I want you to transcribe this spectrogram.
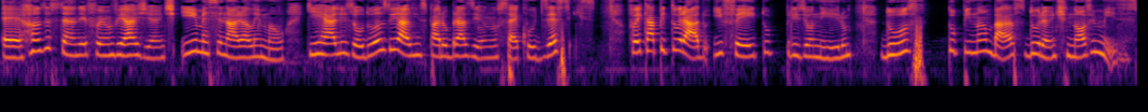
É, Hans Stanley foi um viajante e mercenário alemão que realizou duas viagens para o Brasil no século XVI. Foi capturado e feito prisioneiro dos Tupinambás durante nove meses.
